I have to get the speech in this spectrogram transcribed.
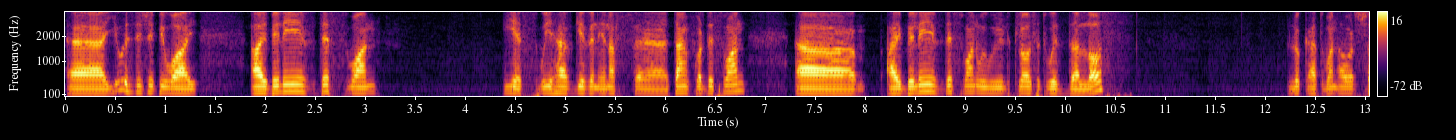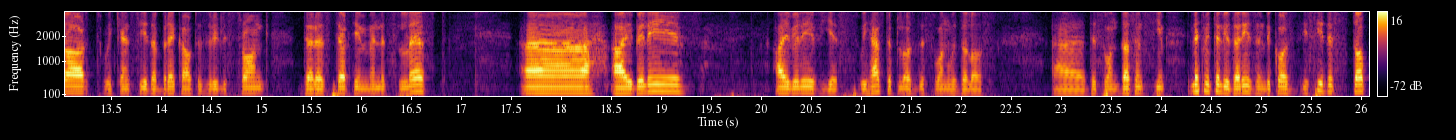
uh, USD I believe this one, yes, we have given enough uh, time for this one. Uh, I believe this one we will close it with the loss. Look at one hour chart. We can see the breakout is really strong. There is 13 minutes left. Uh, I believe, I believe, yes, we have to close this one with the loss. Uh, this one doesn't seem, let me tell you the reason, because you see this top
